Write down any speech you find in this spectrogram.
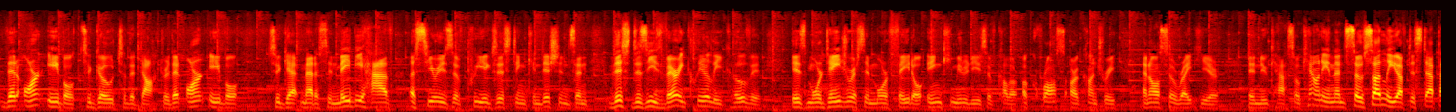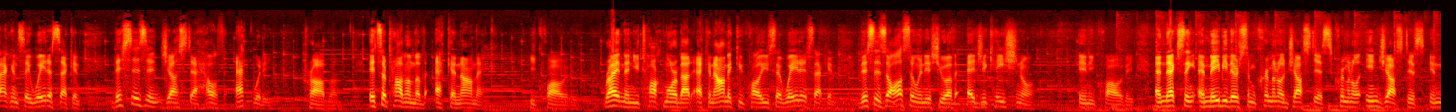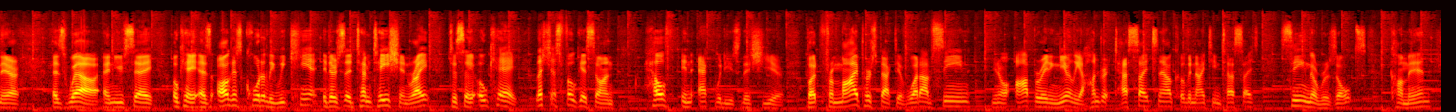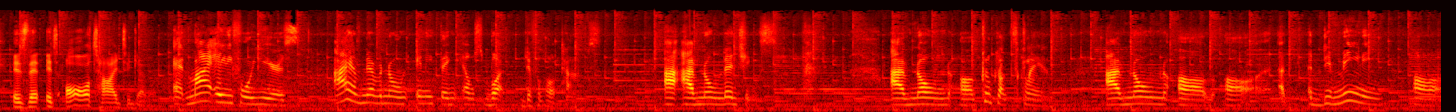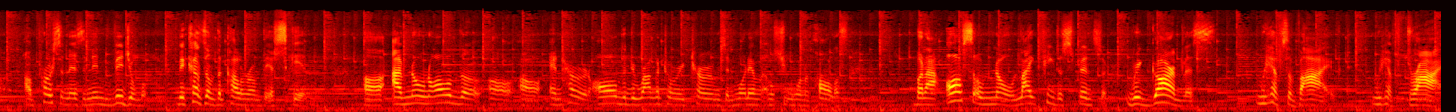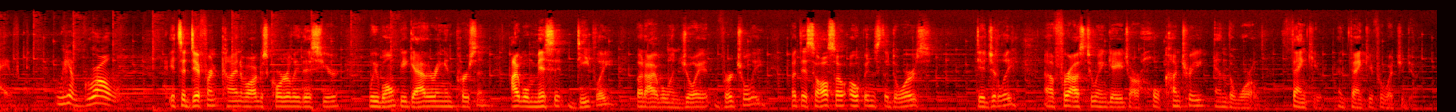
that aren't able to go to the doctor, that aren't able to get medicine, maybe have a series of pre existing conditions. And this disease, very clearly, COVID, is more dangerous and more fatal in communities of color across our country and also right here in New Castle County. And then so suddenly you have to step back and say, wait a second, this isn't just a health equity problem, it's a problem of economic equality. Right, and then you talk more about economic equality. You say, wait a second, this is also an issue of educational inequality. And next thing, and maybe there's some criminal justice, criminal injustice in there as well. And you say, okay, as August Quarterly, we can't, there's a temptation, right, to say, okay, let's just focus on health inequities this year. But from my perspective, what I've seen, you know, operating nearly 100 test sites now, COVID-19 test sites, seeing the results come in, is that it's all tied together. At my 84 years, I have never known anything else but difficult times. I, have known lynchings. I've known uh, Ku Klux Klan. I've known uh, uh, a, demeaning uh, a person as an individual because of the color of their skin. Uh, I've known all the, uh, and heard all the derogatory terms and whatever else you want to call us. But I also know, like Peter Spencer, regardless we have survived, we have thrived, we have grown. It's a different kind of August Quarterly this year. We won't be gathering in person. I will miss it deeply, but I will enjoy it virtually. But this also opens the doors digitally uh, for us to engage our whole country and the world. Thank you, and thank you for what you're doing.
